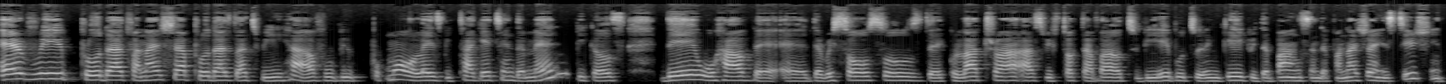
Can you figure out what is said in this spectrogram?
every product, financial products that we have will be more or less be targeting the men because they will have the uh, the resources, the collateral, as we've talked about, to be able to engage with the banks and the financial institution.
